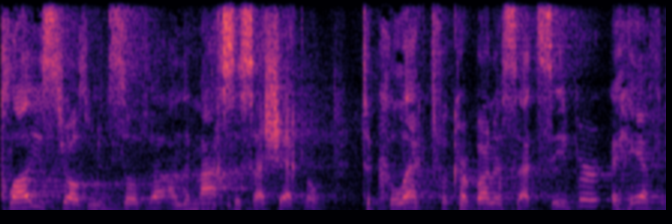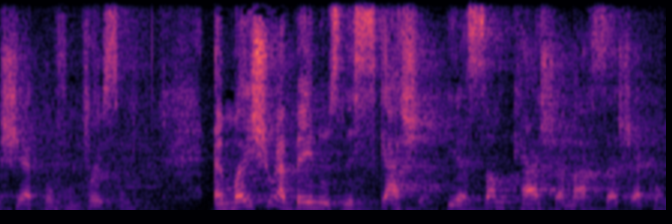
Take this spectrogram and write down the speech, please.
Klal Yisrael's mitzvah on the machzas shekel to collect for karbanas atzibur a half a shekel from person. And Moshe Rabbeinu's niskasha, he has some kasha machzas shekel.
